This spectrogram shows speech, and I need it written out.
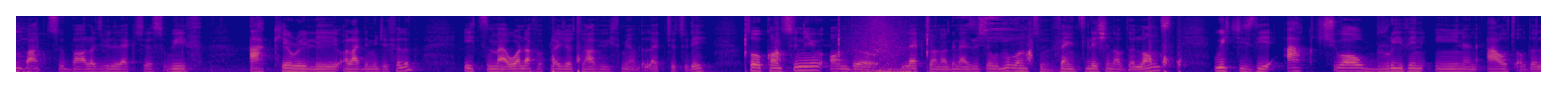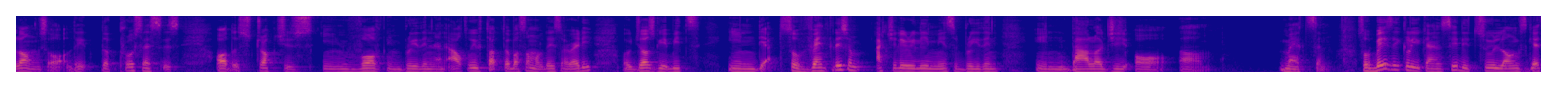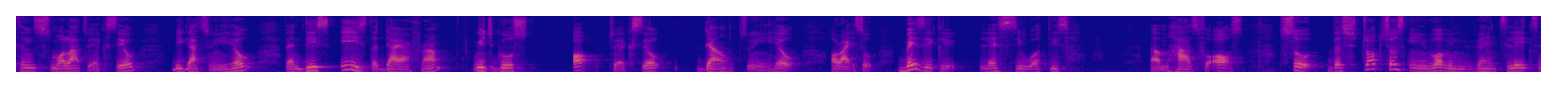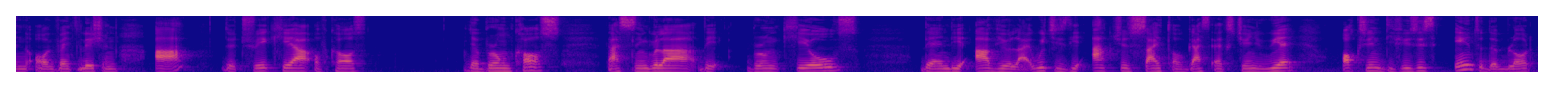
welcome back to Biology Lectures with Akerele Oladimeji Philip. It's my wonderful pleasure to have you with me on the lecture today. So continue on the lecture on organization, we move on to ventilation of the lungs, which is the actual breathing in and out of the lungs, or the, the processes or the structures involved in breathing and out. We've talked about some of this already, but we'll just go a bit in depth. So ventilation actually really means breathing in biology or um, medicine. So basically you can see the two lungs getting smaller to exhale, bigger to inhale. Then this is the diaphragm, which goes up to exhale, down to inhale. All right, so basically, let's see what this um, has for us. So the structures involved in ventilating or ventilation are the trachea, of course, the bronchus, that's singular, the bronchioles, then the alveoli, which is the actual site of gas exchange where oxygen diffuses into the blood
